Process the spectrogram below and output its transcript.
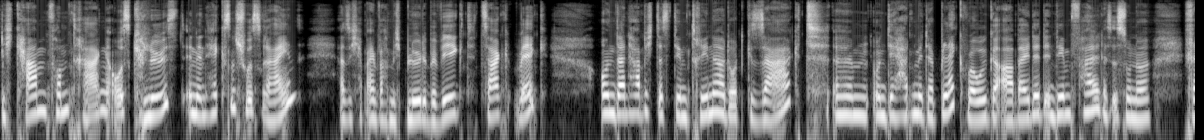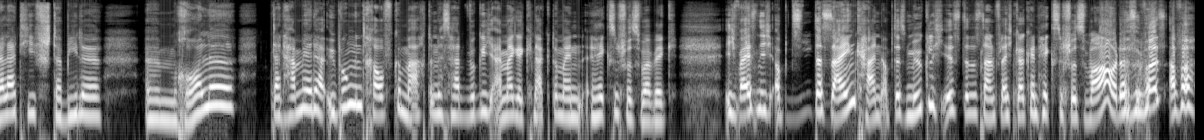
ich kam vom Tragen ausgelöst in den Hexenschuss rein. Also ich habe einfach mich blöde bewegt, zack, weg. Und dann habe ich das dem Trainer dort gesagt ähm, und der hat mit der Black Roll gearbeitet in dem Fall. Das ist so eine relativ stabile ähm, Rolle. Dann haben wir da Übungen drauf gemacht und es hat wirklich einmal geknackt und mein Hexenschuss war weg. Ich weiß nicht, ob das sein kann, ob das möglich ist, dass es dann vielleicht gar kein Hexenschuss war oder sowas, aber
